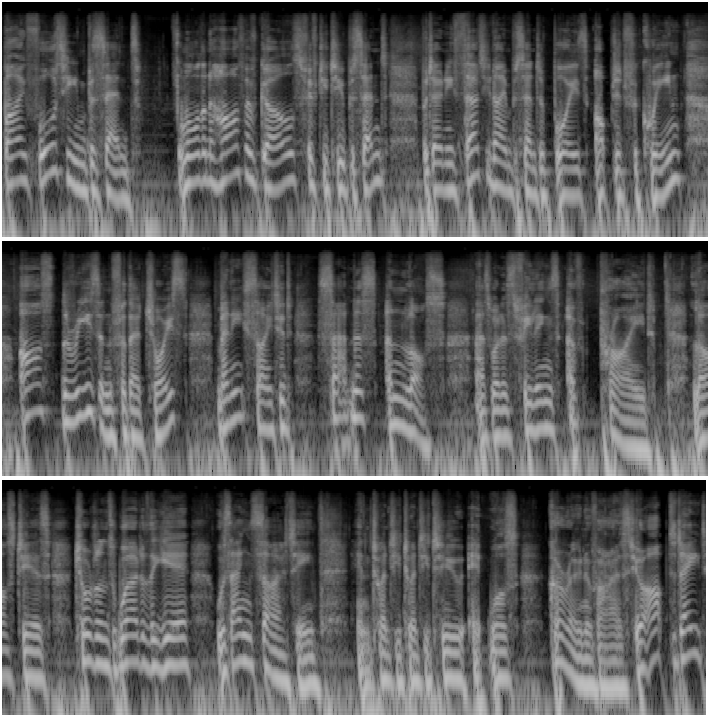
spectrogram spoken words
by 14%. More than half of girls, 52%, but only 39% of boys opted for Queen. Asked the reason for their choice, many cited sadness and loss, as well as feelings of pride. Last year's Children's Word of the Year was anxiety. In 2022, it was coronavirus. You're up to date.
